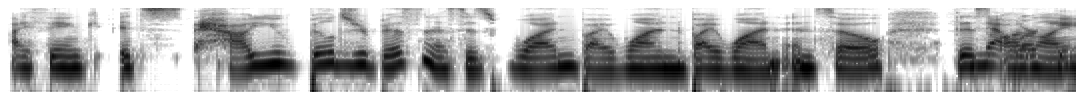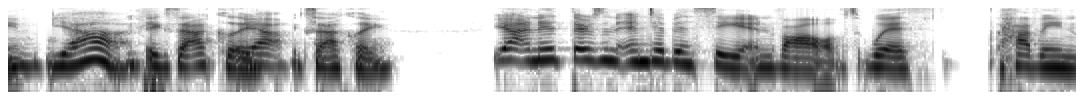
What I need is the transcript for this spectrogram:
I think it's how you build your business is one by one by one. And so this Networking. online, yeah, exactly. Yeah. exactly. Yeah, and it, there's an intimacy involved with having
